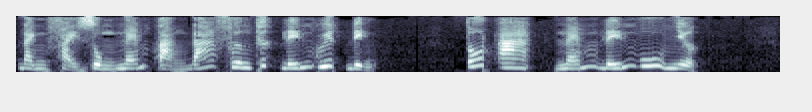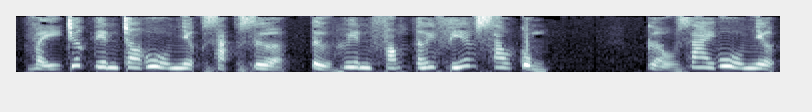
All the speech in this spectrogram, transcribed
Đành phải dùng ném tảng đá phương thức đến quyết định. Tốt a ném đến u nhược. Vậy trước tiên cho u nhược giặt rửa, tử huyên phóng tới phía sau cùng. Cửu dai u nhược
